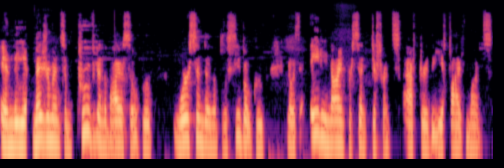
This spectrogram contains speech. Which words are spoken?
And the measurements improved in the BioSil group worsened in the placebo group. It was 89% difference after the five months.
